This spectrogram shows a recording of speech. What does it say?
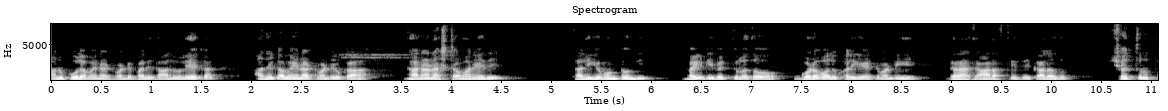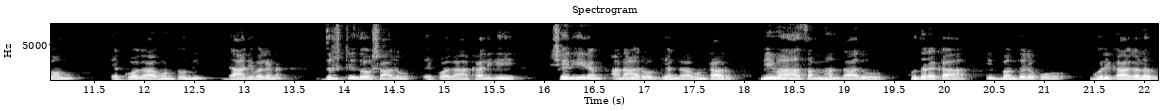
అనుకూలమైనటువంటి ఫలితాలు లేక అధికమైనటువంటి ఒక ధన నష్టం అనేది కలిగి ఉంటుంది. బయటి వ్యక్తులతో గొడవలు కలిగేటువంటి గ్రహచార స్థితి కలదు. శత్రుత్వం ఎక్కువగా ఉంటుంది. దాని వలన దృష్టి దోషాలు ఎక్కువగా కలిగి శరీరం అనారోగ్యంగా ఉంటారు. వివాహ సంబంధాలు కుదరక ఇబ్బందులకు గురి కాగలరు.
